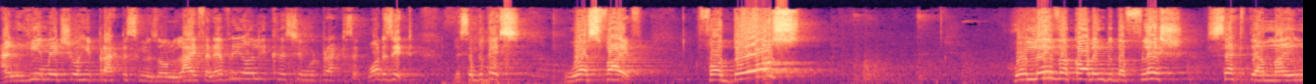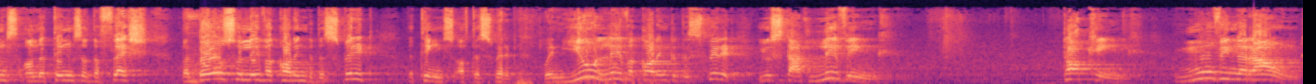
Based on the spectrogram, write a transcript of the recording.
And he made sure he practiced in his own life, and every early Christian would practice it. What is it? Listen to this. Verse 5 For those who live according to the flesh set their minds on the things of the flesh, but those who live according to the Spirit, the things of the Spirit. When you live according to the Spirit, you start living, talking, moving around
